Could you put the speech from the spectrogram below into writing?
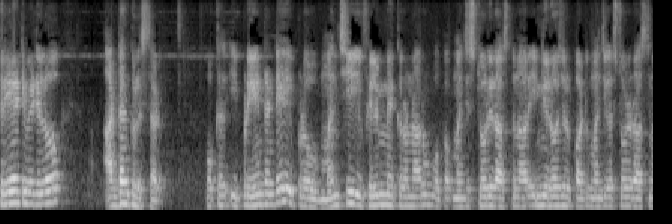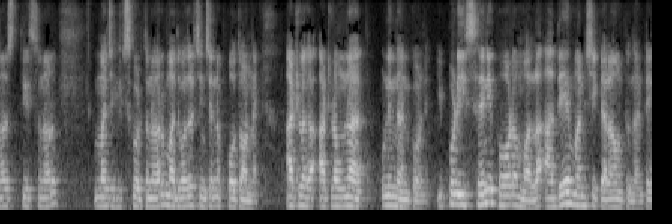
క్రియేటివిటీలో అడ్డంకులు ఇస్తాడు. ఒక ఇప్పుడు ఏంటంటే ఇప్పుడు మంచి ఫిల్మ్ మేకర్ ఉన్నారు ఒక మంచి స్టోరీ రాస్తున్నారు ఇన్ని రోజుల పాటు మంచిగా స్టోరీ రాస్తున్నారు తీస్తున్నారు మంచి హిట్స్ కొడుతున్నారు మధ్య మధ్యలో చిన్న చిన్న పోతూ ఉన్నాయి. అట్లా అట్లా ఉన్న ఉండింది అనుకోండి ఇప్పుడు ఈ శని పోవడం వల్ల అదే మనిషికి ఎలా ఉంటుందంటే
